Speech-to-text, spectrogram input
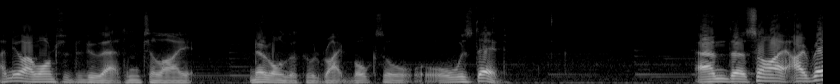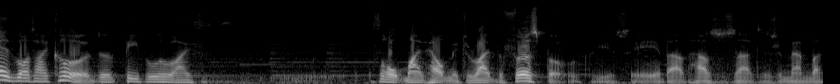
I knew I wanted to do that until I no longer could write books or, or was dead. And uh, so I, I, read what I could of people who I th thought might help me to write the first book, you see, about how societies remember.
